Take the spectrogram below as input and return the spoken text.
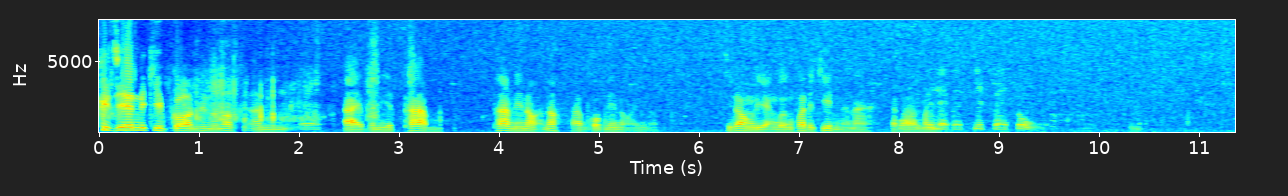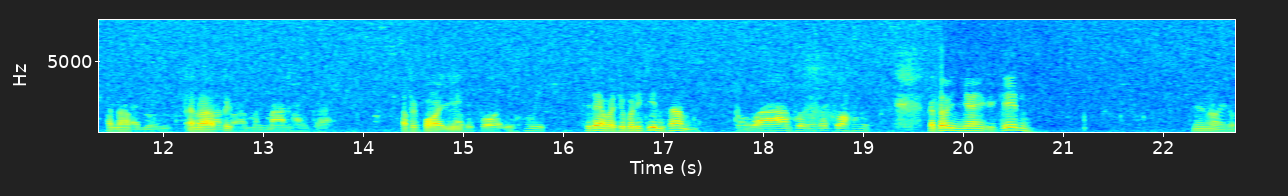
คือสิเห็นในคลิปก่อนพี่น้องเนาะอันเอออายเป็นเฮ็ดภาพภาพนิดหน่อยเนาะภาพกบนิดหน่อยพี่น้องสิลองเลี้ยงเบิ่งพอได้กินนะนะปกันล่อว่ายไปมันเลยแต่เจ็ดแปดโตกันว่า อันนี้อันว่าอันว่ามันมันให้ก็เอาไปปล่อยอีกเอาไปปล่อยอีกสิได้ว่าสิบ่ได้กินซ้ำ จังหวะเพิ่นก็ต้องก็ต้องใหญ่ก็กินนิดหน่อยก็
